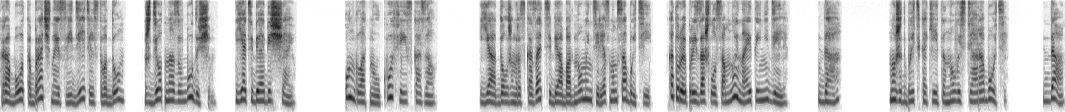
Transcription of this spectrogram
работа, брачное свидетельство, дом, ждет нас в будущем. Я тебе обещаю. Он глотнул кофе и сказал, «Я должен рассказать тебе об одном интересном событии, которое произошло со мной на этой неделе». «Да». «Может быть, какие-то новости о работе?» «Да.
